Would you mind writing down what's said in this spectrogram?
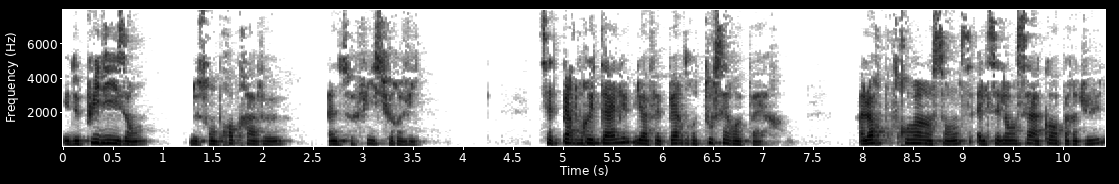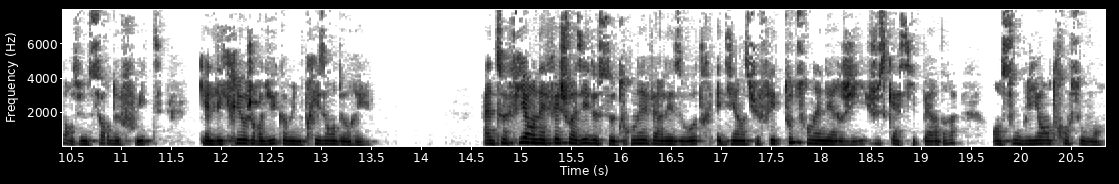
Et depuis dix ans, de son propre aveu, Anne-Sophie survit. Cette perte brutale lui a fait perdre tous ses repères. Alors, pour trouver un sens, elle s'est lancée à corps perdu dans une sorte de fuite qu'elle décrit aujourd'hui comme une prison dorée. Anne-Sophie a en effet choisi de se tourner vers les autres et d'y insuffler toute son énergie jusqu'à s'y perdre en s'oubliant trop souvent.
